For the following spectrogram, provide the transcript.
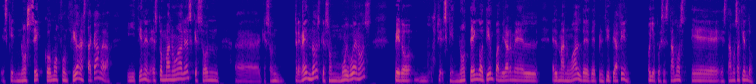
es que no sé cómo funciona esta cámara, y tienen estos manuales que son, eh, que son tremendos, que son muy buenos, pero es que no tengo tiempo a mirarme el, manual de, principio a fin. Oye, pues estamos, eh, estamos haciendo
